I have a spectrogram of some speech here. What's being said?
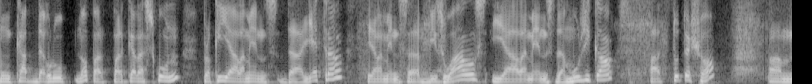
un cap de grup no? per, per cadascun, però aquí hi ha elements de lletra, hi ha elements uh, visuals, hi ha elements de música, uh, tot això um,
